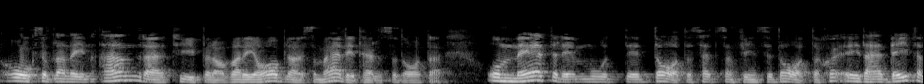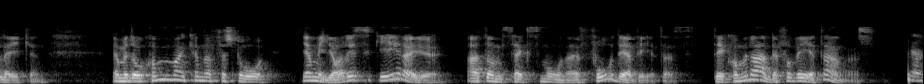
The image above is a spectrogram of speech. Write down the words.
och också blanda in andra typer av variabler som är ditt hälsodata. Och mäter det mot det datasätt som finns i, data, i den här data laken. Ja men då kommer man kunna förstå, ja men jag riskerar ju att om sex månader få diabetes. Det kommer du aldrig få veta annars. Ja.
